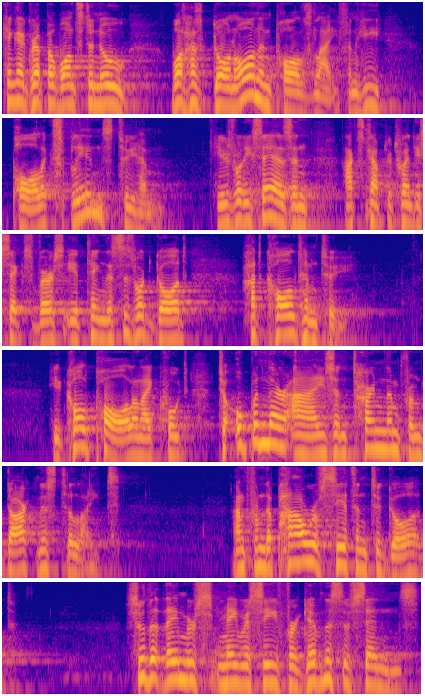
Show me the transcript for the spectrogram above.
King Agrippa wants to know what has gone on in Paul's life, and he, Paul explains to him. Here's what he says in Acts chapter 26, verse 18. This is what God had called him to. He called Paul, and I quote, to open their eyes and turn them from darkness to light and from the power of Satan to God, so that they may receive forgiveness of sins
